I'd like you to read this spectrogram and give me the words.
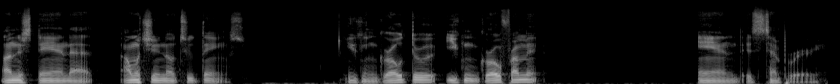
understand that I want you to know two things. You can grow through it, you can grow from it, and it's temporary.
